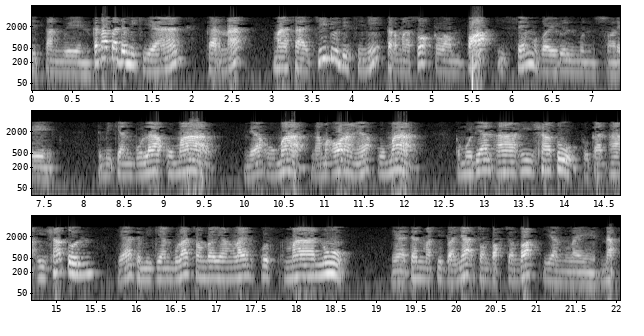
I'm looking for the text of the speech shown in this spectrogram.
ditanwin. Kenapa demikian? Karena Masajidu di sini termasuk kelompok isim ghairul munsharif. Demikian pula Umar, ya Umar, nama orang ya Umar. Kemudian Aisyatu, bukan Aisyatun, ya demikian pula contoh yang lain Utsmanu, ya dan masih banyak contoh-contoh yang lain. Nah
